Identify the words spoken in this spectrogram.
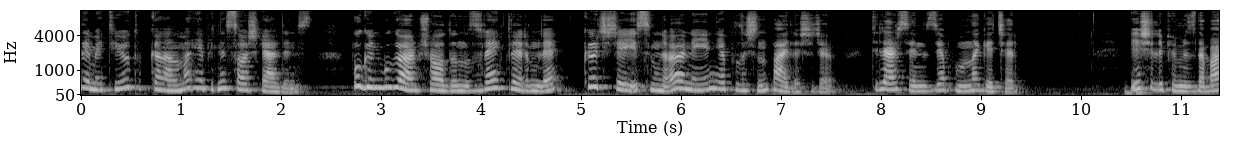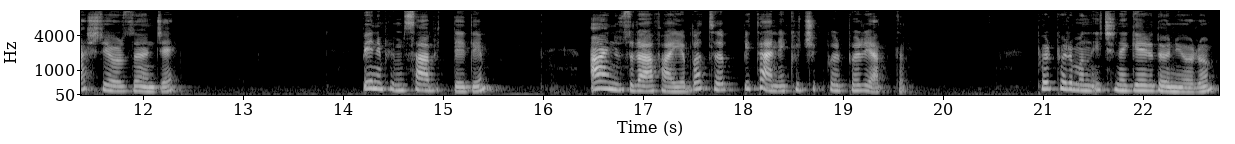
Demeti YouTube kanalıma hepiniz hoş geldiniz. Bugün bu görmüş olduğunuz renklerimle Kır Çiçeği isimli örneğin yapılışını paylaşacağım. Dilerseniz yapımına geçelim. Yeşil ipimizle başlıyoruz önce. Ben ipimi sabitledim. Aynı zürafaya batıp bir tane küçük pırpır yaptım. Pırpırımın içine geri dönüyorum.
